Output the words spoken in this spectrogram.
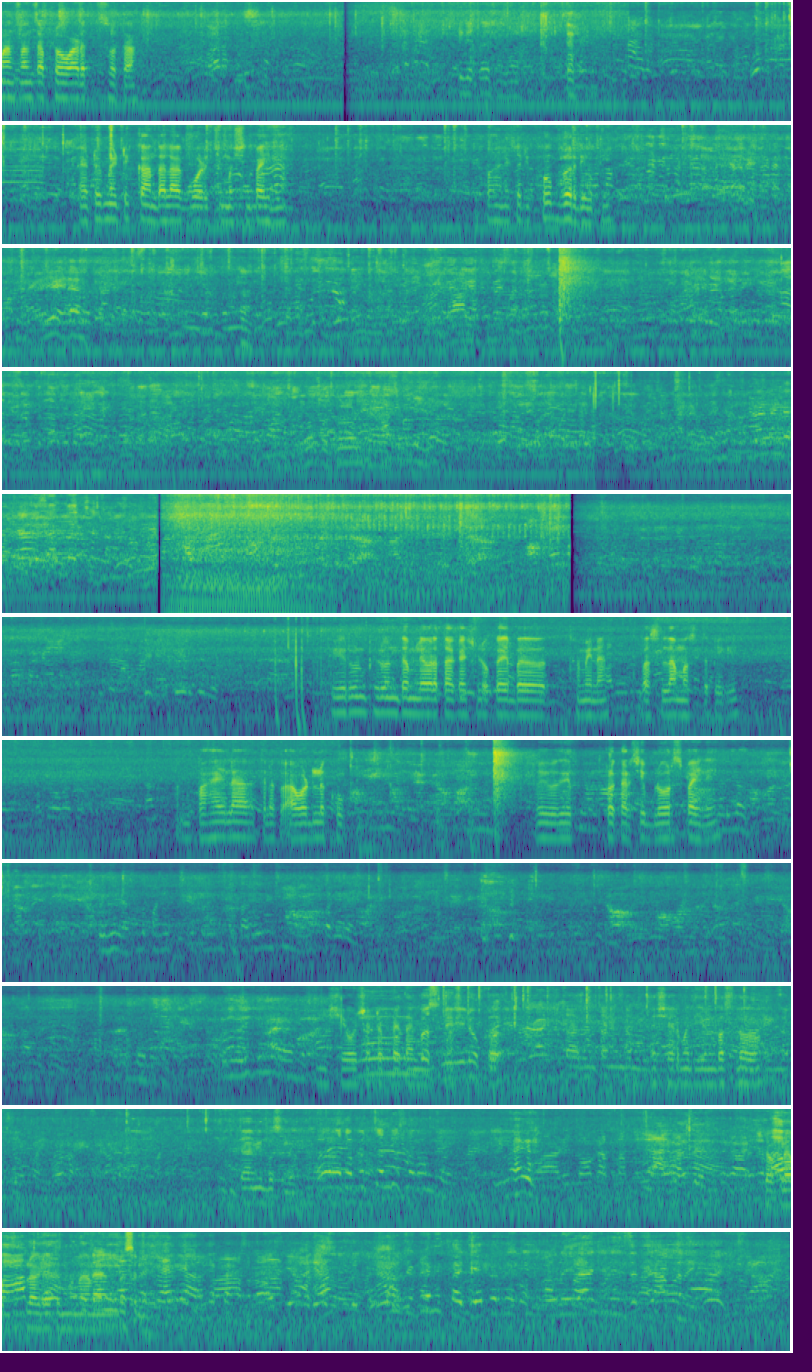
माणसांचा फ्लो वाढत होता. ॲटोमॅटिक कांदा लागवडची मशीन पाहिली. पाहण्यासाठी खूप गर्दी होती. फिरून फिरून दमल्यावर आता काही लोक ब थांबेना बसला मस्तपैकी. आणि पाहायला त्याला आवडलं खूप. वेगवेगळे प्रकारचे ब्लोअर्स पाहिले. शेवटच्या टप्प्यात आम्ही बसलेली लोक. त्या शेडमध्ये येऊन बसलो. इथं आम्ही बसलो. चॉकला भूक लागली होती म्हणून आम्ही बसलो.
